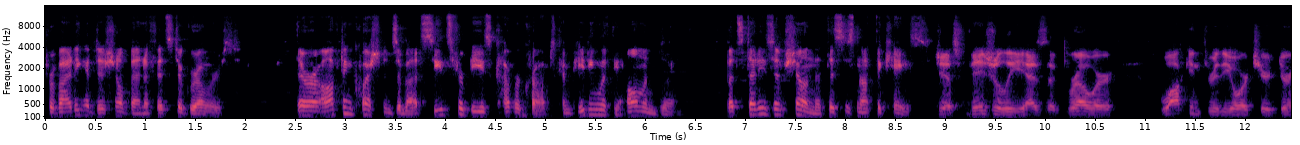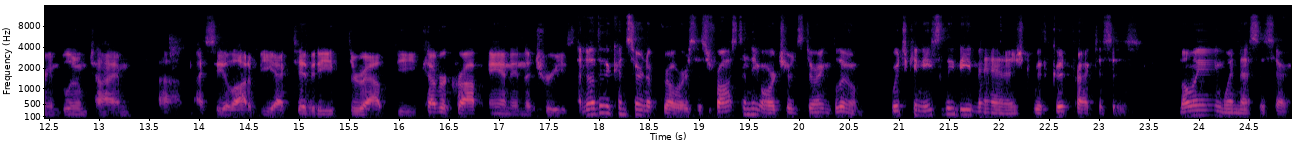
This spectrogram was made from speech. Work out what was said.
providing additional benefits to growers. There are often questions about Seeds for Bees cover crops competing with the almond bloom, but studies have shown that this is not the case. Just visually, as a grower walking through the orchard during bloom time, um, I see a lot of bee activity throughout the cover crop and in the trees. Another concern of growers is frost in the orchards during bloom, which can easily be managed with good practices, mowing when necessary.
